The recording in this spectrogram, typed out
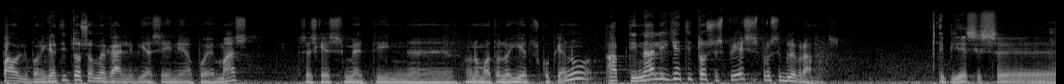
πάω λοιπόν. Γιατί τόσο μεγάλη βιασύνη από εμάς σε σχέση με την ε, ονοματολογία του Σκοπιανού, απ' την άλλη γιατί τόσες πιέσεις προς την πλευρά μας. Οι πιέσεις ε,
